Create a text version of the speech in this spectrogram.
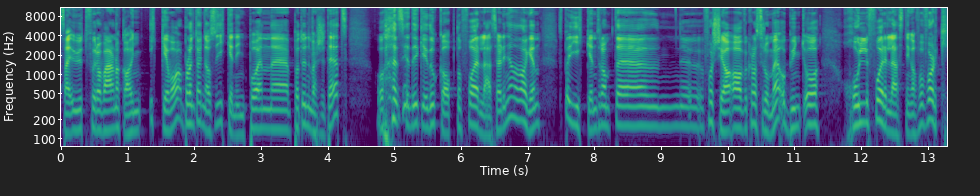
seg ut for å være noe han ikke var. Blant annet så gikk han inn på, en, eh, på et universitet og siden det ikke dukka opp noen foreleser den ene dagen, så bare gikk han fram til uh, forsida av klasserommet og begynte å holde forelesninger for folk.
